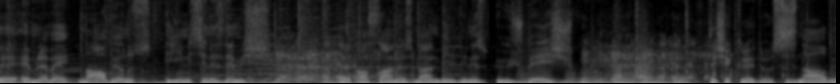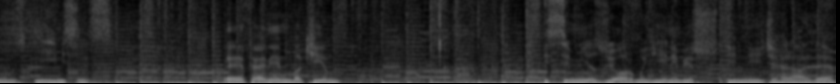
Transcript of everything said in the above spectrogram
Ee, Emre Bey ne yapıyorsunuz? İyi misiniz demiş. Evet Aslan Özmen bildiğiniz Ücbej Evet, teşekkür ediyoruz. Siz ne yapıyorsunuz? İyi misiniz? Efendim bakayım. İsim yazıyor mu? Yeni bir dinleyici herhalde.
